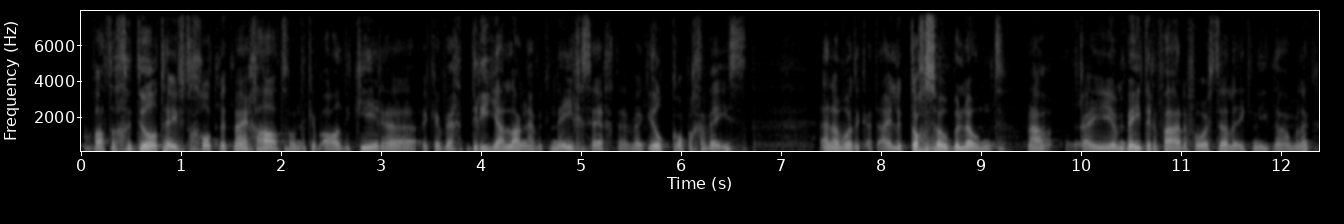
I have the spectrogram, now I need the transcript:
wat een geduld heeft God met mij gehad. Want ik heb al die keren, ik heb echt drie jaar lang heb ik nee gezegd en ben ik heel koppig geweest. En dan word ik uiteindelijk toch zo beloond. Nou, kan je je een betere vader voorstellen? Ik niet namelijk.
